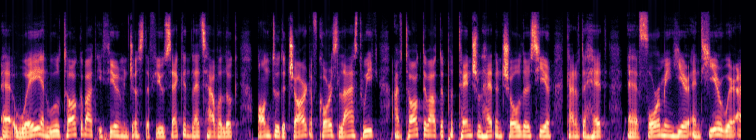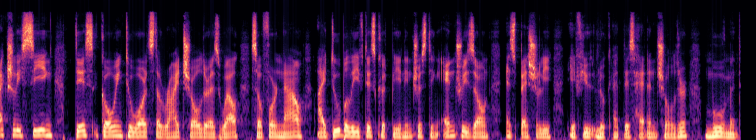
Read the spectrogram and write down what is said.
uh, way, and we'll talk about Ethereum in just a few seconds. Let's have a look onto the chart. Of course, last week I've talked about the potential head and shoulders here, kind of the head uh, forming here, and here we're actually seeing this going towards the right shoulder as well. So for now, I do believe this could be an interesting entry zone, especially if you look at this head and shoulder movement.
